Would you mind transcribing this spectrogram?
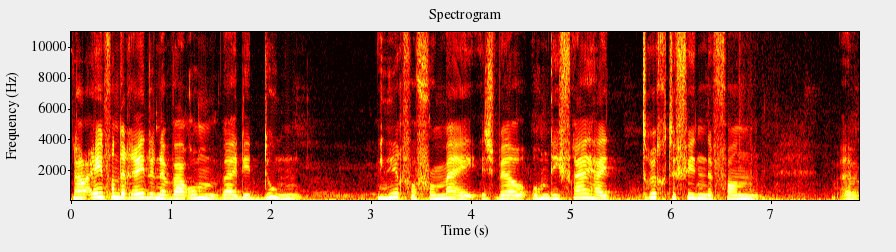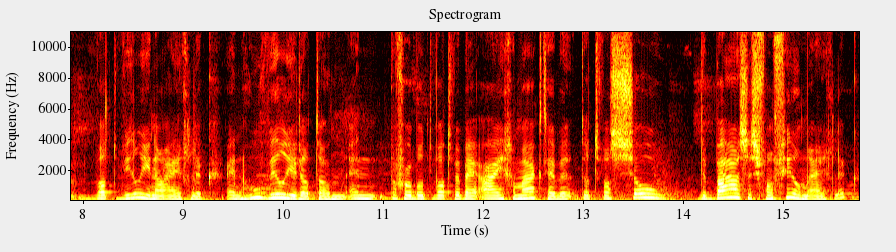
Nou, een van de redenen waarom wij dit doen, in ieder geval voor mij, is wel om die vrijheid terug te vinden van uh, wat wil je nou eigenlijk en hoe wil je dat dan? En bijvoorbeeld wat we bij AI gemaakt hebben, dat was zo de basis van film eigenlijk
